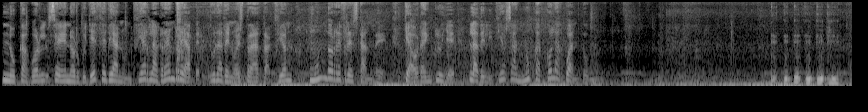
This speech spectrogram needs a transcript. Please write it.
Nuka World se enorgullece de anunciar la gran reapertura de nuestra atracción Mundo Refrescante, que ahora incluye la deliciosa Nuka Cola Quantum.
